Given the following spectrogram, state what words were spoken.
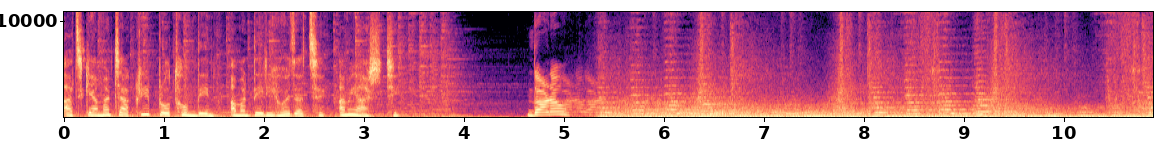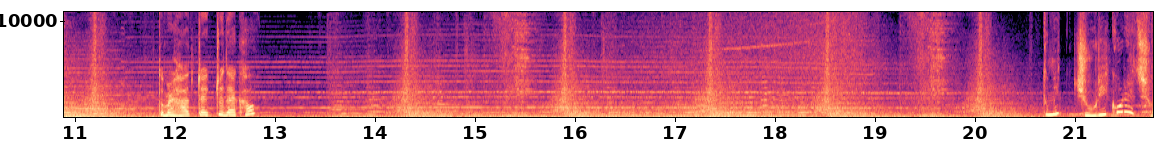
আজকে আমার চাকরির প্রথম দিন, আমার দেরি হয়ে যাচ্ছে। আমি আসছি। দাঁড়াও। তোমার হাতটা একটু দেখাও। তুমি চুরি করেছ?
